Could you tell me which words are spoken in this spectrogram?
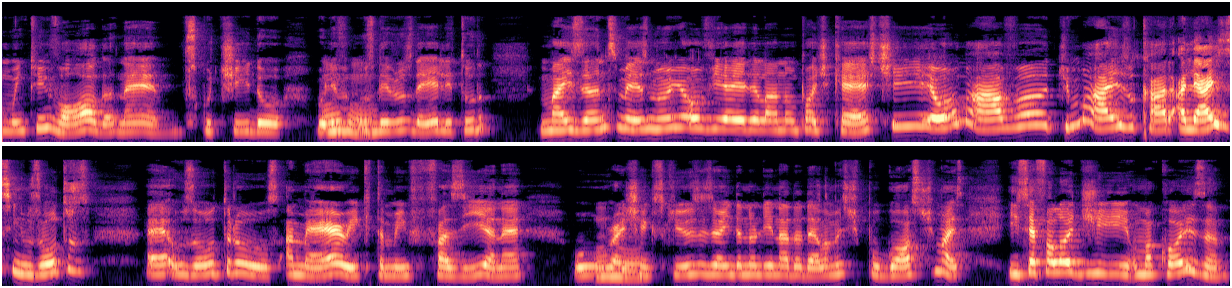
muito em voga, né? Discutido livro, uhum. os livros dele e tudo. Mas antes mesmo eu já ouvia ele lá no podcast e eu amava demais o cara. Aliás, assim, os outros. É, os outros. A Mary, que também fazia, né? O uhum. Writing Excuses, eu ainda não li nada dela, mas, tipo, gosto demais. E você falou de uma coisa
